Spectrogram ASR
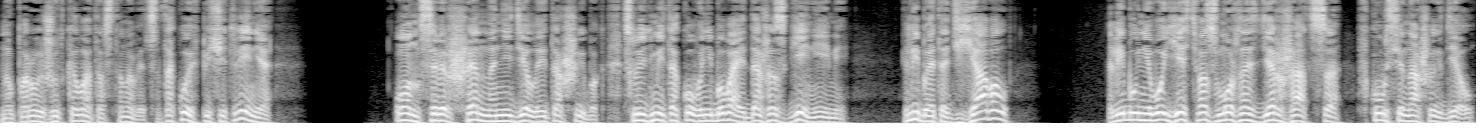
Но порой жутковато становится. Такое впечатление...» Он совершенно не делает ошибок. С людьми такого не бывает, даже с гениями. Либо это дьявол, либо у него есть возможность держаться в курсе наших дел.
